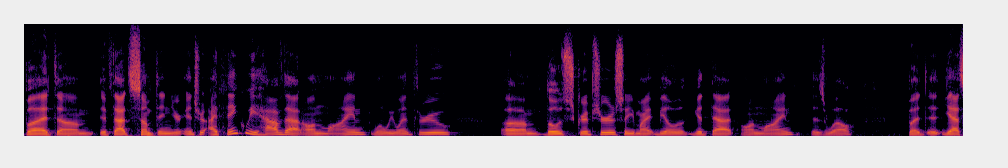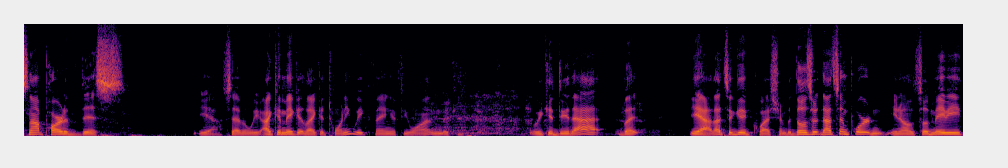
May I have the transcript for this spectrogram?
but um, if that's something you're interested, I think we have that online when we went through um, those scriptures, so you might be able to get that online as well. But it, yeah, it's not part of this. Yeah, seven week. I can make it like a twenty week thing if you want, and we could, we could do that. But yeah, that's a good question. But those are that's important, you know. So maybe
